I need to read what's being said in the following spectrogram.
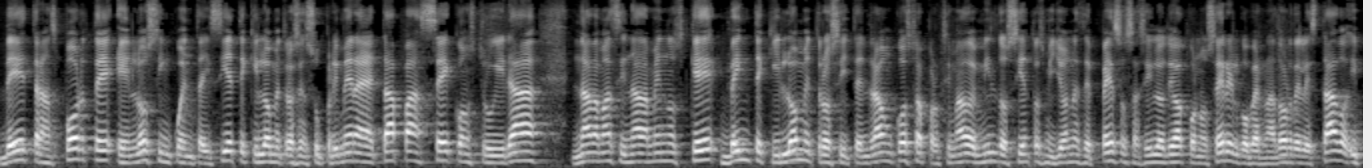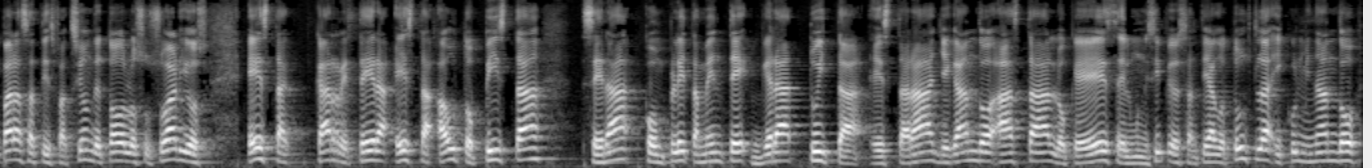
de transporte en los 57 kilómetros. En su primera etapa se construirá nada más y nada menos que 20 kilómetros y tendrá un costo aproximado de 1.200 millones de pesos, así lo dio a conocer el gobernador del estado. Y para satisfacción de todos los usuarios, esta carretera, esta autopista, será completamente gratuita. Estará llegando hasta lo que es el municipio de Santiago Tuxtla y culminando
